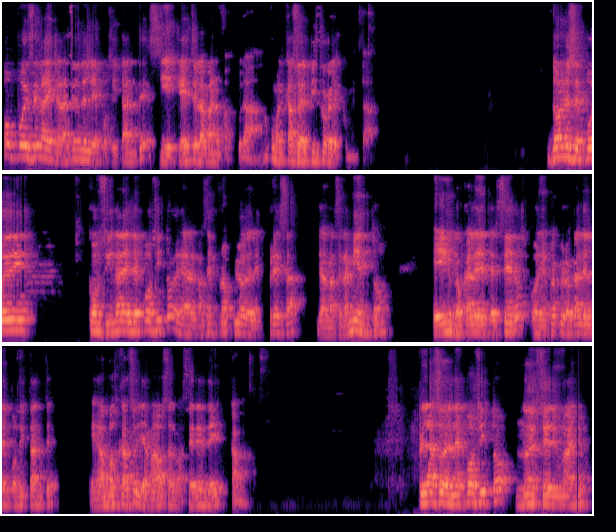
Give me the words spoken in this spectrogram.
o puede ser la declaración del depositante si es que esto es la manufacturada, como el caso del pisco que les comentaba. ¿Dónde se puede consignar el depósito? En el almacén propio de la empresa de almacenamiento, en locales de terceros o en el propio local del depositante, en ambos casos llamados almacenes de campo. Plazo del depósito no excede un año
